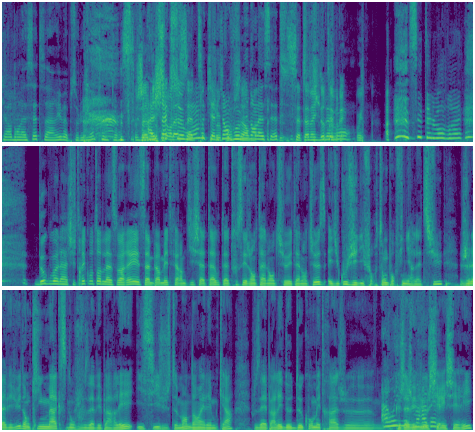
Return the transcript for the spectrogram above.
Car dans la 7, ça arrive absolument tout le temps. À chaque seconde, quelqu'un vomit dans la 7. Cette anecdote est vraie. Vraiment. Oui. c'est tellement vrai. Donc voilà, je suis très content de la soirée et ça me permet de faire un petit shout-out à tous ces gens talentueux et talentueuses. Et du coup, Julie Fourton, pour finir là-dessus, je l'avais vu dans King Max dont je vous avais parlé ici justement dans LMK. Je vous avais parlé de deux courts-métrages euh, Ah oui, que j'avais vus au. Chéri Chéri.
